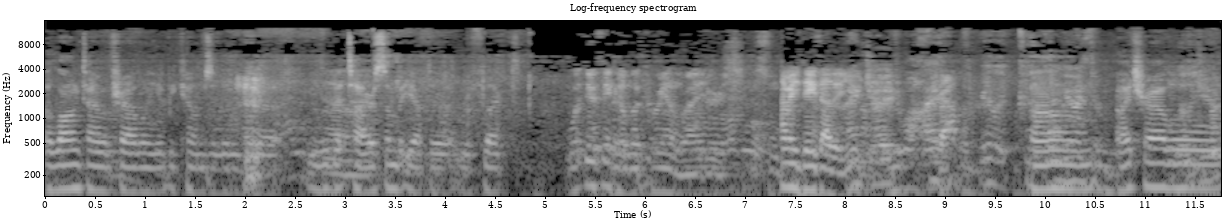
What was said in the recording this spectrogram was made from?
a long time of traveling, it becomes a little bit uh, a little bit tiresome. But you have to reflect What do you think of the Korean riders? How many days out of the year enjoyed do you why. travel? Really. 'cause Um. I travel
